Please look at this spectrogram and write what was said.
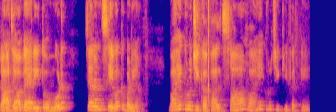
ਰਾਜਾ ਵੈਰੀ ਤੋਂ ਮੁੜ ਚਰਨ ਸੇਵਕ ਬਣਿਆ। ਵਾਹਿਗੁਰੂ ਜੀ ਕਾ ਖਾਲਸਾ, ਵਾਹਿਗੁਰੂ ਜੀ ਕੀ ਫਤਿਹ।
